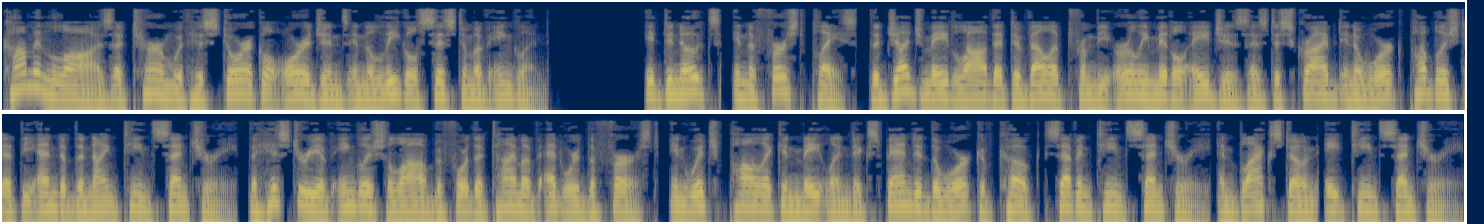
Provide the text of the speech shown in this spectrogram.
Common law is a term with historical origins in the legal system of England. It denotes, in the first place, the judge-made law that developed from the early Middle Ages as described in a work published at the end of the 19th century, The History of English Law Before the Time of Edward I, in which Pollock and Maitland expanded the work of Coke 17th century and Blackstone 18th century.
